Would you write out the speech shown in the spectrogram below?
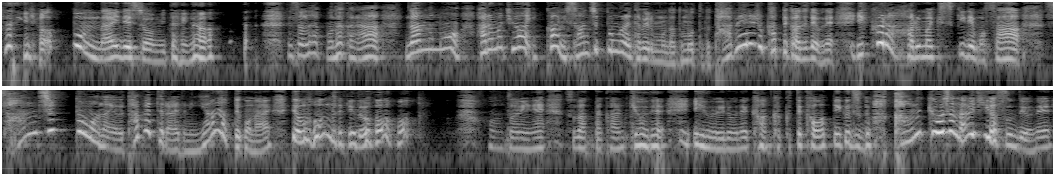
100本ないでしょ、みたいな。で、その100本、だから、旦那も、春巻きは1回に30分ぐらい食べるもんだと思ってた食べれるかって感じだよね。いくら春巻き好きでもさ、30分はないよね。食べてる間に嫌になってこない？って思うんだけど。本当にね、育った環境で、いろいろね、感覚って変わっていくんですけど、環境じゃない気がすんだよね。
